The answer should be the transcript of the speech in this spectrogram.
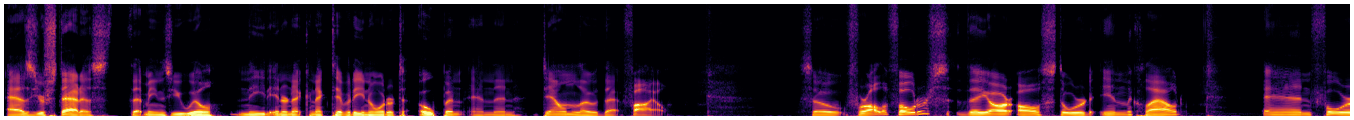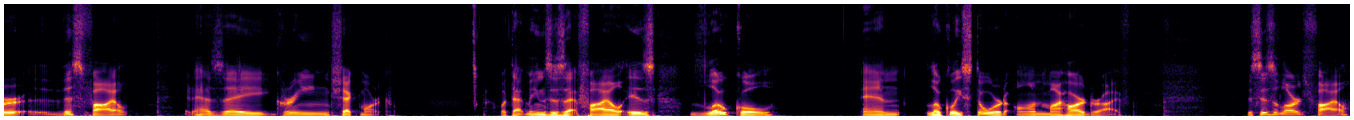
as your status, that means you will need internet connectivity in order to open and then download that file. So for all the folders, they are all stored in the cloud. And for this file, it has a green check mark. What that means is that file is local and locally stored on my hard drive. This is a large file.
